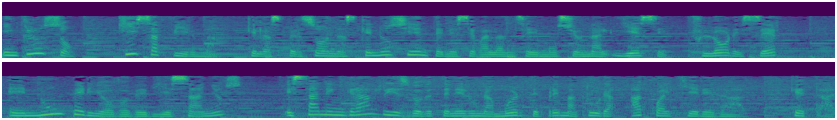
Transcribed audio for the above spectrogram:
Incluso, Kiss afirma que las personas que no sienten ese balance emocional y ese florecer en un periodo de 10 años están en gran riesgo de tener una muerte prematura a cualquier edad. ¿Qué tal?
